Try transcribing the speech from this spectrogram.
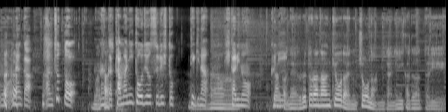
う。もうなんか あのちょっとまあなんか確たまに登場する人的なうん光のなん国かねウルトラナン兄弟の長男みたいな言い方だったり、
